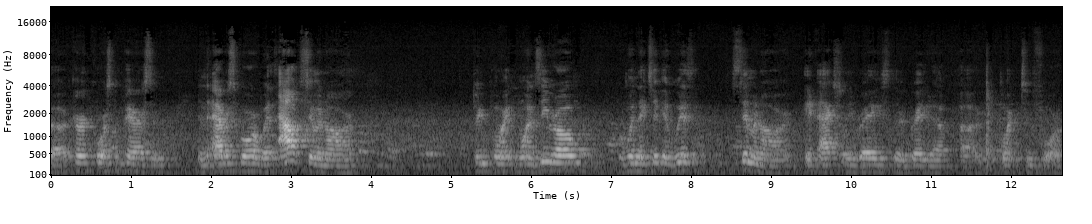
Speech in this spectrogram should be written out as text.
uh, current course comparison, and the average score without seminar, 3.10. But when they took it with seminar, it actually raised their grade up uh, 0.24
